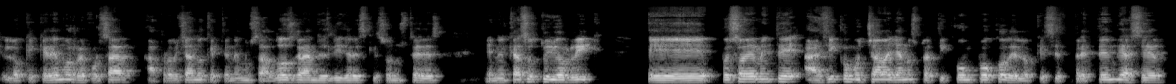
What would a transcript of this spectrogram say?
lo que queremos reforzar, aprovechando que tenemos a dos grandes líderes que son ustedes, en el caso tuyo, Rick, eh, pues obviamente, así como Chava ya nos platicó un poco de lo que se pretende hacer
